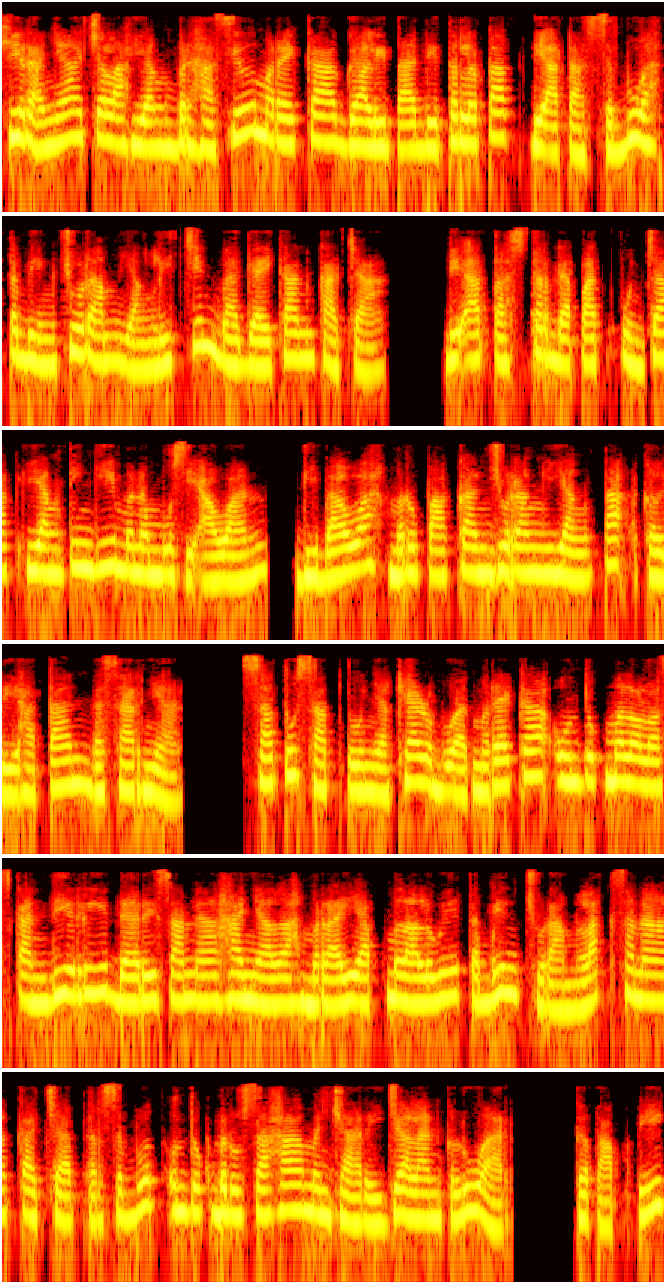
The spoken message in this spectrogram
Kiranya celah yang berhasil mereka gali tadi terletak di atas sebuah tebing curam yang licin bagaikan kaca. Di atas terdapat puncak yang tinggi menembusi awan, di bawah merupakan jurang yang tak kelihatan dasarnya. Satu-satunya cara buat mereka untuk meloloskan diri dari sana hanyalah merayap melalui tebing curam laksana kaca tersebut untuk berusaha mencari jalan keluar. Tetapi,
